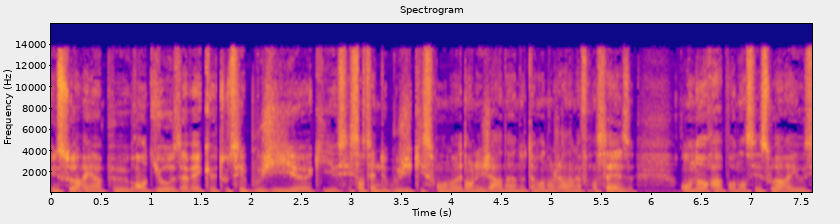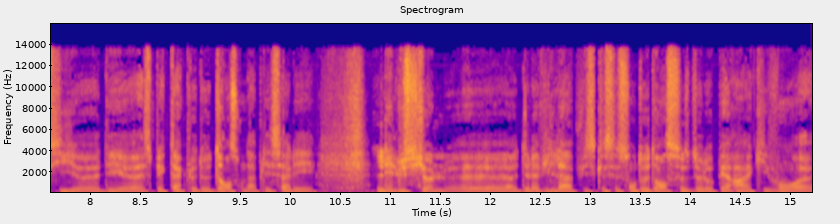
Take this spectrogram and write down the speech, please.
une soirée un peu grandiose avec euh, toutes ces bougies, euh, qui, ces centaines de bougies qui seront dans les jardins, notamment dans le jardin de la Française. On aura pendant ces soirées aussi euh, des euh, spectacles de danse. On a appelé ça les les lucioles euh, de la villa, puisque ce sont deux danseuses de l'opéra qui vont euh,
